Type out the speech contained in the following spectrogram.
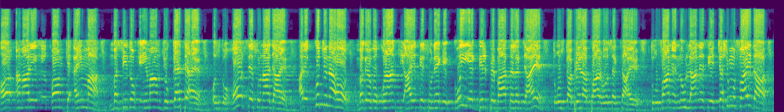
اور ہماری قوم کے ائمہ، مسجدوں کے امام جو کہتے ہیں، اس کو غور سے سنا جائے۔ ارے کچھ نہ ہو، مگر وہ قرآن کی آیتیں سنے گے کوئی ایک دل پہ بات لگ جائے تو اس کا بیڑا پار ہو سکتا ہے۔ طوفان نوح لانے سے چشم فائدہ،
